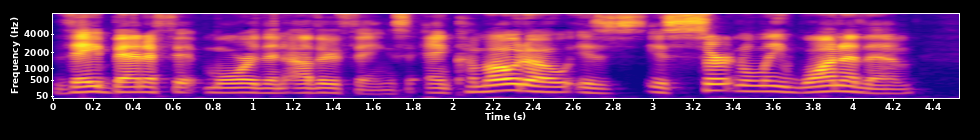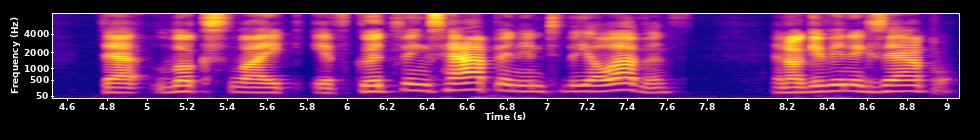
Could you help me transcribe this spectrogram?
they benefit more than other things. And Komodo is is certainly one of them that looks like if good things happen into the 11th, and I'll give you an example.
